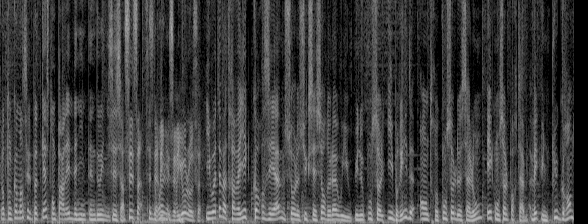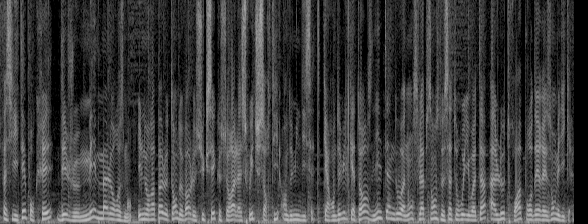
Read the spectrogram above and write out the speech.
Quand on commençait le podcast, on parlait de la Nintendo NX. C'est ça. C'est ça, c'est rigolo ça. Iwata va travailler corps et âme sur le successeur de la Wii U, une console hybride entre console de salon et console portable, avec une plus grande facilité pour créer des jeux. Mais malheureusement, il n'aura pas le temps de voir le succès que sera la Switch sortie en 2017. Car en 2014, Nintendo annonce l'absence de Satoru Iwata à l'E3 pour des raisons médicale.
